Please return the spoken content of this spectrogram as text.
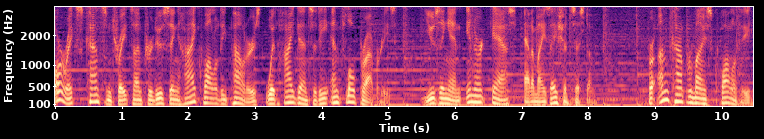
Oryx concentrates on producing high quality powders with high density and flow properties using an inert gas atomization system. For uncompromised quality,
